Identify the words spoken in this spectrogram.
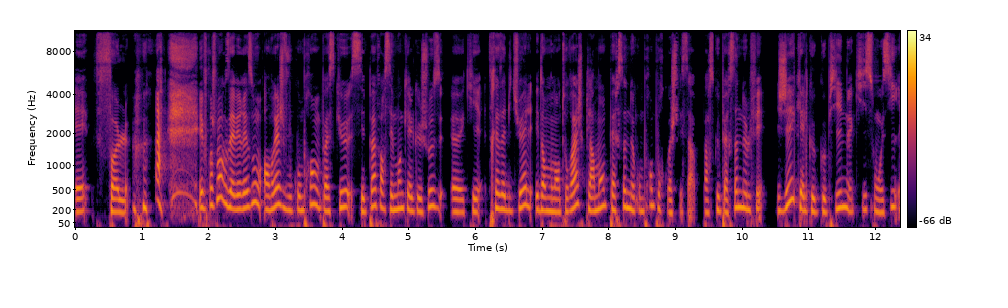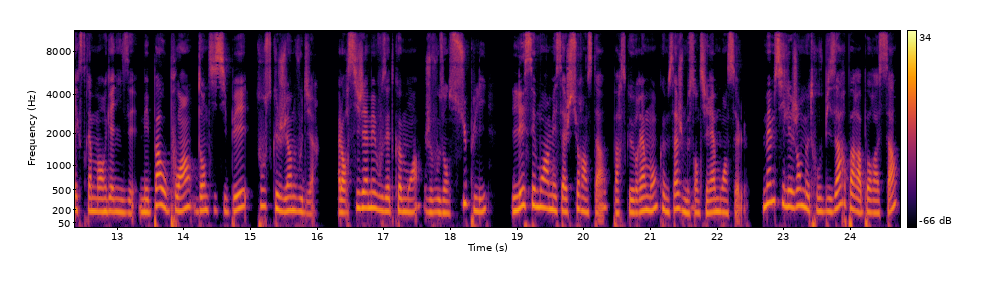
est folle. et franchement, vous avez raison. En vrai, je vous comprends parce que c'est pas forcément quelque chose euh, qui est très habituel et dans mon entourage, clairement, personne ne comprend pourquoi je fais ça parce que personne ne le fait. J'ai quelques copines qui sont aussi extrêmement organisées, mais pas au point d'anticiper tout ce que je viens de vous dire. Alors si jamais vous êtes comme moi, je vous en supplie, laissez-moi un message sur Insta parce que vraiment, comme ça, je me sentirai moins seule. Même si les gens me trouvent bizarre par rapport à ça,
